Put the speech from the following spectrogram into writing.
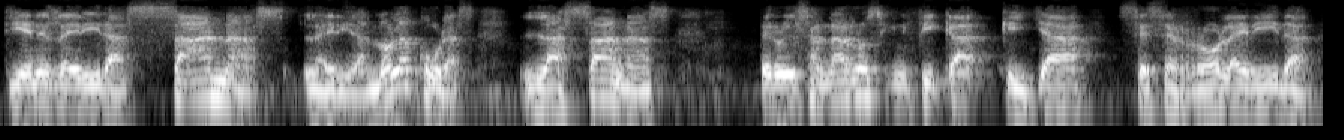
tienes la herida, sanas la herida, no la curas, la sanas, pero el sanarlo significa que ya se cerró la herida,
